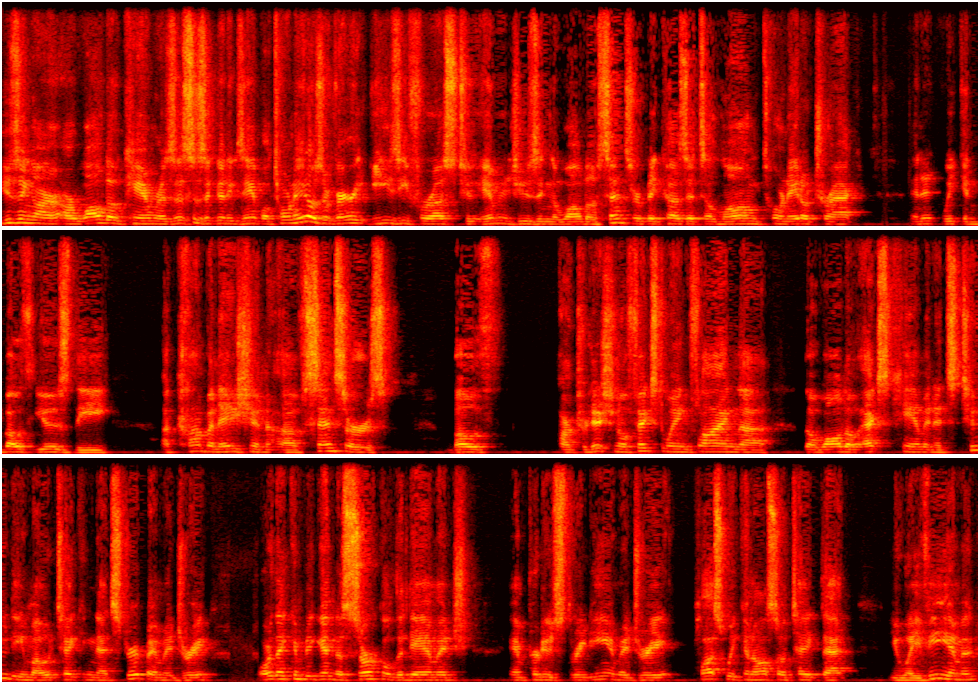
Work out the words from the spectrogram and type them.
Using our, our Waldo cameras, this is a good example. Tornadoes are very easy for us to image using the Waldo sensor because it's a long tornado track and it, we can both use the a combination of sensors, both our traditional fixed wing flying the, the Waldo X-Cam in its 2D mode, taking that strip imagery, or they can begin to circle the damage and produce 3D imagery. Plus we can also take that UAV Im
